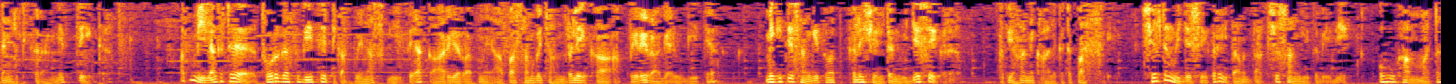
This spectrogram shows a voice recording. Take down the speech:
දැන් අපි කරන්නේත් ඒක. අපි ඊළඟට තෝරගත්තු ගීතය ටිකක් වෙනස් ගීතයක් ආර්යරත්න ආපා සමග චන්ද්‍රලේඛා පෙරේරා ගැයූ ගීතයක්. මේ ගීතය සංගීතවත් කළේ ෂෙල්ටන් විජේසේකර. අපි අහන්නේ කාලයකට පස්සේ. ෂෙල්ටන් විජේසේකර ඊටම දක්ෂ සංගීතවේදියෙක්. ඔහු හම්මට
